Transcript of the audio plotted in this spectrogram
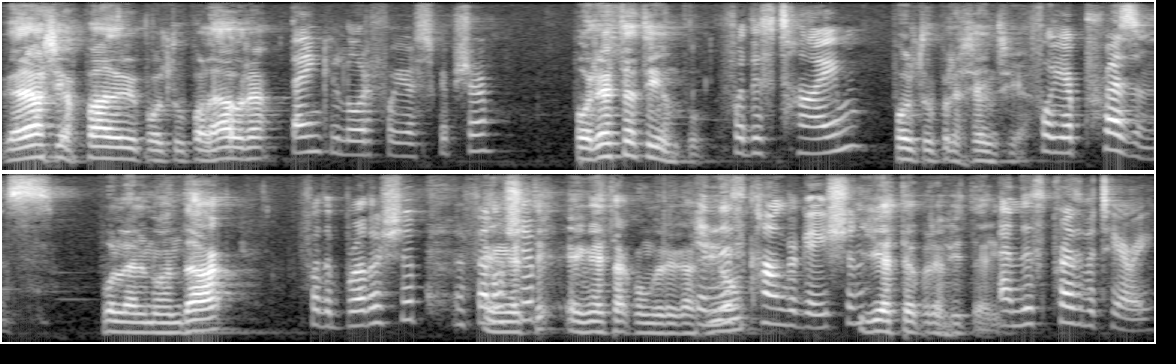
Gracias, Padre, por tu palabra, Thank you, Lord, for your scripture, por este tiempo, for this time, por tu presencia, for your presence, por la hermandad for the brothership and en, fellowship este- en esta in congregación this congregation y este presbiterio. and this presbytery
